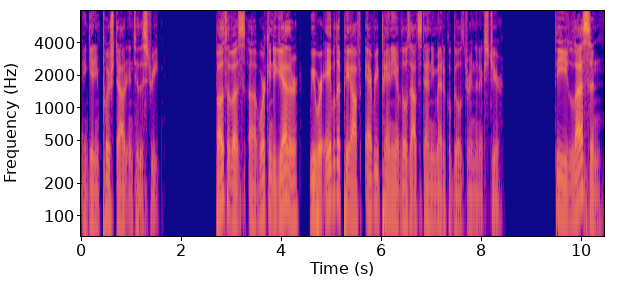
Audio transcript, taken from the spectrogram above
and getting pushed out into the street. Both of us, uh, working together, we were able to pay off every penny of those outstanding medical bills during the next year. The lesson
